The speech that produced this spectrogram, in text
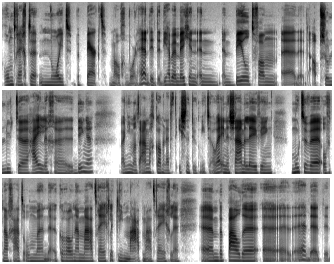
grondrechten nooit beperkt mogen worden. Hè? Die, hebben een beetje een, een, beeld van uh, de, absolute heilige dingen waar niemand aan mag komen. Nou, dat is natuurlijk niet zo. Hè? In een samenleving moeten we, of het nou gaat om uh, coronamaatregelen, klimaatmaatregelen, uh, bepaalde de, de,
